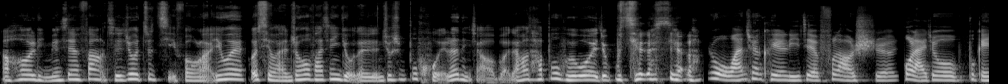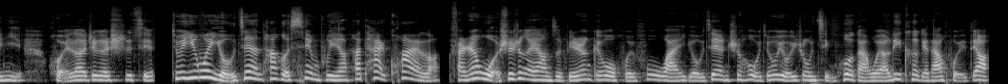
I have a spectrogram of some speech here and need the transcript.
然后里面现在放，其实就这几封了，因为我写完之后发现有的人就是不回了，你知道吧？然后他不回，我也就不接着写了。就是我完全可以理解傅老师后来就不给你回了这个事情。就因为邮件它和信不一样，它太快了。反正我是这个样子，别人给我回复完邮件之后，我就有一种紧迫感，我要立刻给他回掉。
